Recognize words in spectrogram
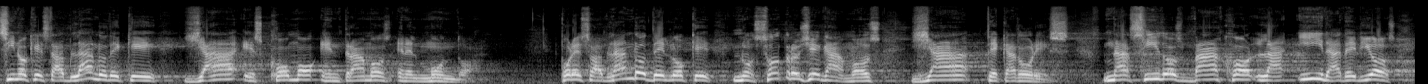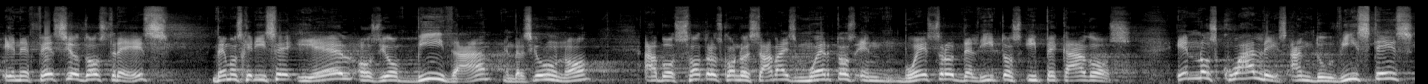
sino que está hablando de que ya es como entramos en el mundo. Por eso, hablando de lo que nosotros llegamos ya pecadores, nacidos bajo la ira de Dios. En Efesios 2.3 vemos que dice, y Él os dio vida, en versículo 1, a vosotros cuando estabais muertos en vuestros delitos y pecados, en los cuales anduvisteis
